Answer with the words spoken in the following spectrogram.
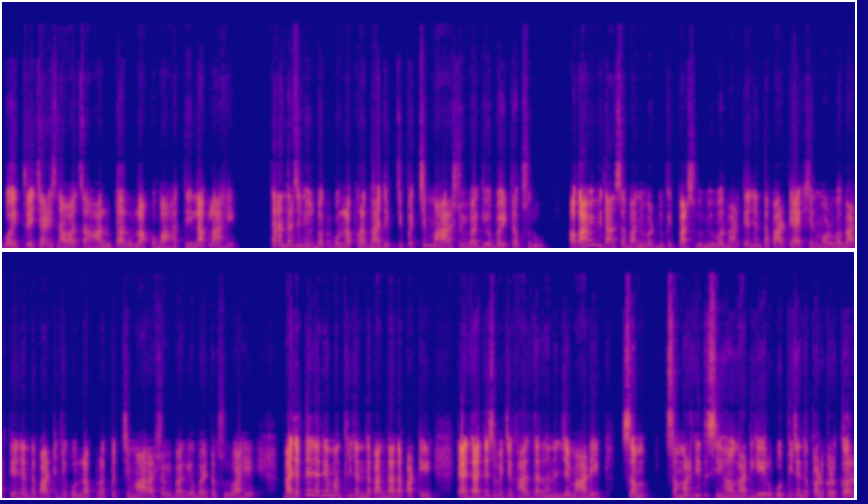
वय त्रेचाळीस नावाचा हा लुटारू लाखोबा हाती लागला आहे. त्यानंतरची न्यूज बघा कोल्हापुरात भाजपची पश्चिम महाराष्ट्र विभागीय बैठक सुरू. आगामी विधानसभा निवडणुकीत पार्श्वभूमीवर भारतीय जनता पार्टी ऍक्शन मोडवर भारतीय जनता पार्टीची कोल्हापुरात पश्चिम महाराष्ट्र विभागीय बैठक सुरू आहे. भाजपचे नेते मंत्री चंद्रकांत दादा पाटील या राज्यसभेचे खासदार धनंजय महाडिक सम समरजित सिंह घाटगे गोपीचंद पडकडकर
